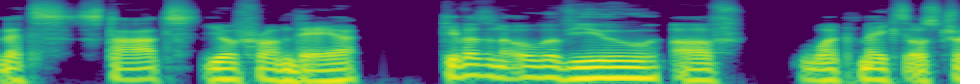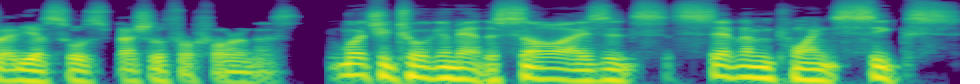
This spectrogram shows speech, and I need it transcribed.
Let's start. You're from there. Give us an overview of what makes Australia so special for foreigners? What you're talking about, the size, it's 7.6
